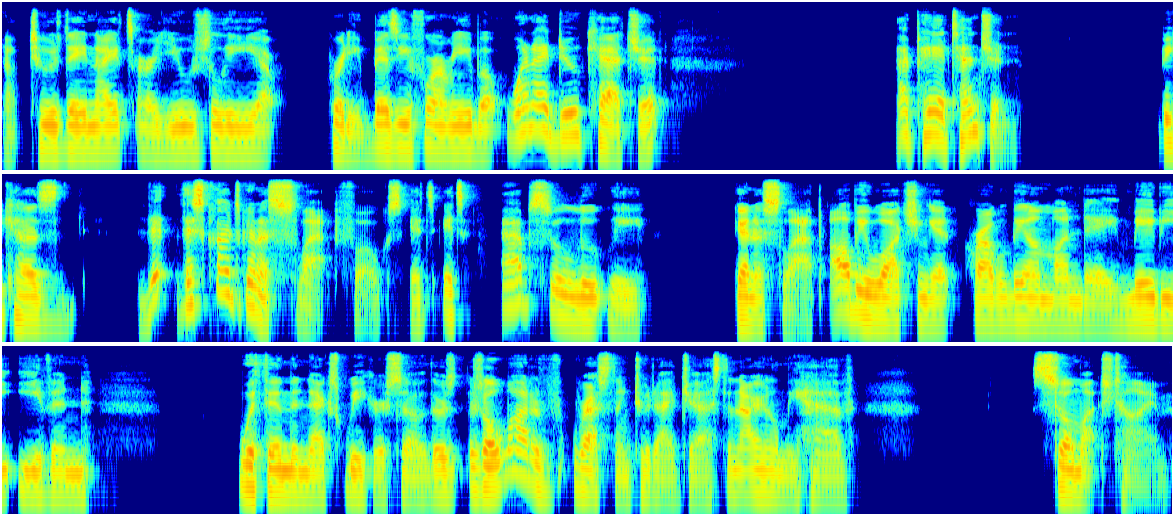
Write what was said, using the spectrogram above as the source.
You know, Tuesday nights are usually uh, pretty busy for me, but when I do catch it, I pay attention because th- this card's gonna slap, folks. It's it's absolutely gonna slap. I'll be watching it probably on Monday, maybe even within the next week or so. There's there's a lot of wrestling to digest, and I only have so much time.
